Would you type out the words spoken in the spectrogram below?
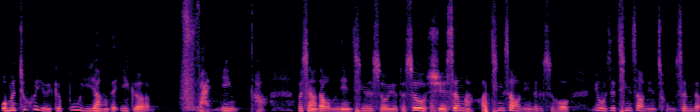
我们就会有一个不一样的一个反应，好。我想到我们年轻的时候，有的时候学生嘛，好青少年那个时候，因为我是青少年重生的，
